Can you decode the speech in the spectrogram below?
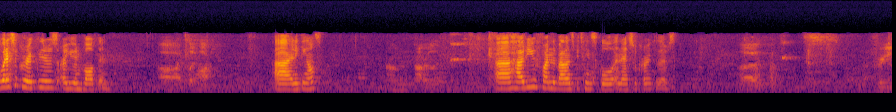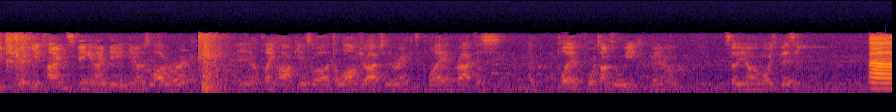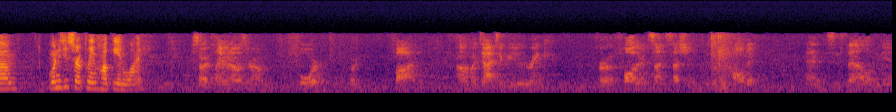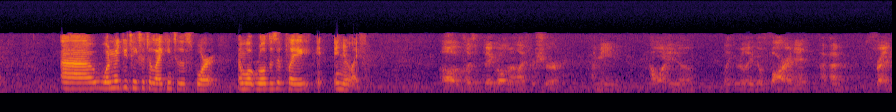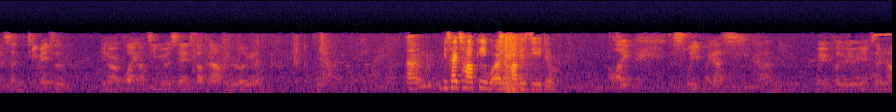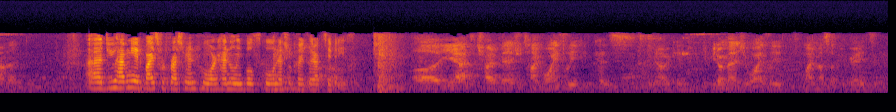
What extracurriculars are you involved in? Uh, I play hockey. Uh, anything else? Um, not really. Uh, how do you find the balance between school and extracurriculars? Uh, it's pretty tricky at times being an IB. You know, there's a lot of work. And, you know, playing hockey as well. It's a long drive to the rink to play and practice. I play four times a week minimum. So, you know, I'm always busy. Um, when did you start playing hockey and why? I started playing when I was around four or five. Um, my dad took me to the rink for a father and son session, is what they called it. And since then, I love the game. Uh, what made you take such a liking to the sport, and what role does it play in your life? Oh, it plays a big role in my life for sure. I mean, I want to, like really go far in it. I've had friends and teammates that, you know, are playing on Team USA and stuff now, and they're really good. Yeah. Um, besides hockey, what other hobbies do you do? I like to sleep, I guess. Um, maybe play video games every now and then. Uh, do you have any advice for freshmen who are handling both school and extracurricular activities? Uh, yeah, to try to manage your time wisely, because you know it can. If you don't manage it wisely, it might mess up your grades. And.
